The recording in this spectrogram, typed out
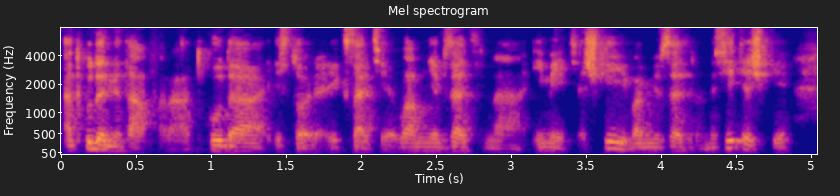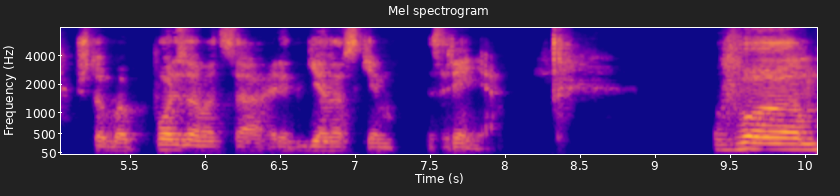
откуда метафора, откуда история? И, кстати, вам не обязательно иметь очки, вам не обязательно носить очки, чтобы пользоваться рентгеновским зрением. В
